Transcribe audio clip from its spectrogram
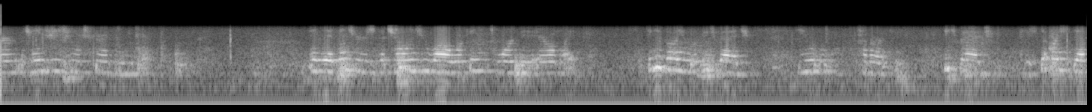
changes you experience in the adventures that challenge you while working toward the arrow of light. The value of each badge, you have earned. Each badge is a step-by-step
